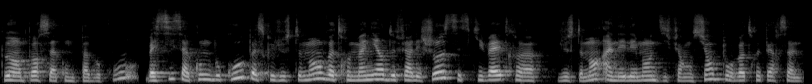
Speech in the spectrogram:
peu importe ça compte pas beaucoup. Ben si ça compte beaucoup parce que justement votre manière de faire les choses, c'est ce qui va être euh, justement un élément différenciant pour votre personne.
